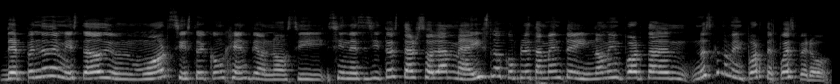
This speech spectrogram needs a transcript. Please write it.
depende de mi estado de humor si estoy con gente o no. Si, si necesito estar sola, me aíslo completamente y no me importa. No es que no me importe, pues, pero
